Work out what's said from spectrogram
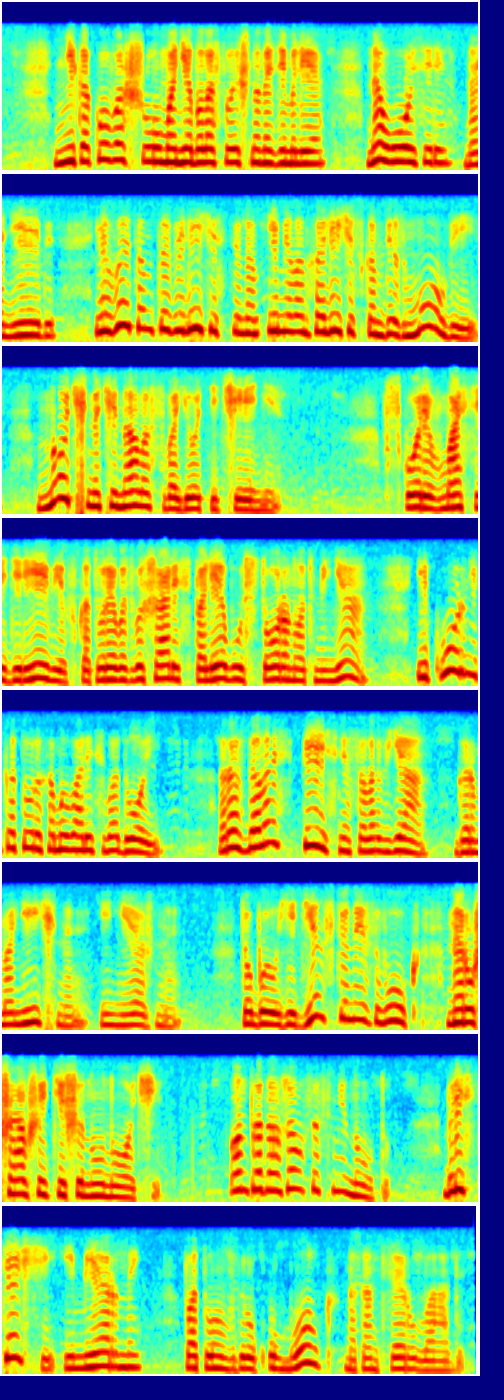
никакого шума не было слышно на земле, на озере, на небе, и в этом-то величественном и меланхолическом безмолвии ночь начинала свое течение. Вскоре в массе деревьев, которые возвышались по левую сторону от меня, и корни которых омывались водой, раздалась песня соловья, гармоничная и нежная. То был единственный звук, нарушавший тишину ночи. Он продолжался с минуту, блестящий и мерный, потом вдруг умолк на конце рулады.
